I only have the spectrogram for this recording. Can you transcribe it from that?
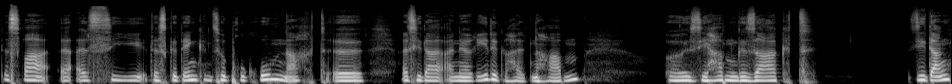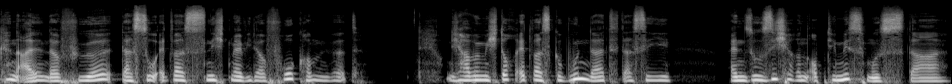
Das war, äh, als Sie das Gedenken zur Pogromnacht, äh, als Sie da eine Rede gehalten haben. Äh, Sie haben gesagt, Sie danken allen dafür, dass so etwas nicht mehr wieder vorkommen wird. Und ich habe mich doch etwas gewundert, dass Sie einen so sicheren Optimismus da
